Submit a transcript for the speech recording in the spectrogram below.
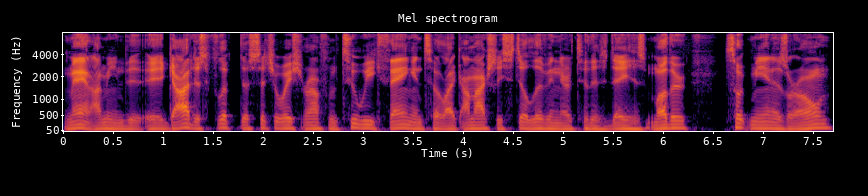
man, I mean, it, it, eh, God just flipped the situation around from two week thing into like I'm actually still living there to this day. His mother took me in as her own.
